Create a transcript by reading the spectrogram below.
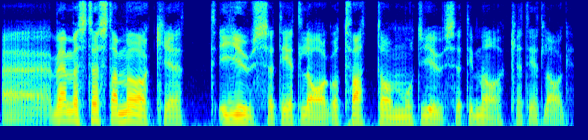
Eh, vem är största mörkret i ljuset i ett lag och tvärtom mot ljuset i mörkret i ett lag.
